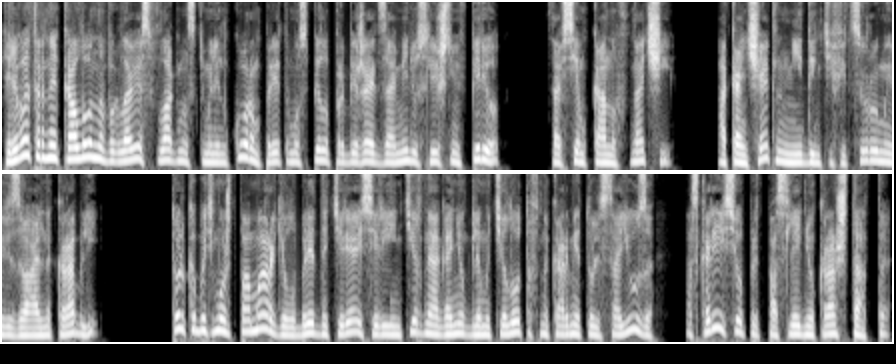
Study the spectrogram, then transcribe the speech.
Келеваторная колонна во главе с флагманским линкором при этом успела пробежать за милю с лишним вперед, совсем канув в ночи, окончательно неидентифицируемые визуально корабли. Только, быть может, помаргивал, бледно теряясь ориентирный огонек для мотилотов на корме то ли Союза, а скорее всего предпоследнего Кронштадта.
